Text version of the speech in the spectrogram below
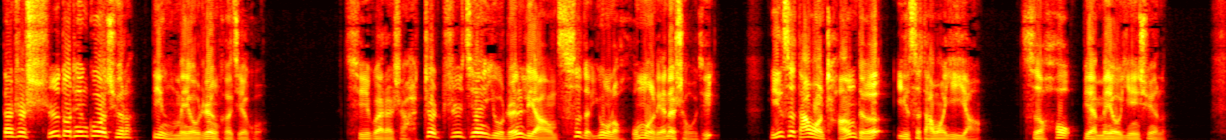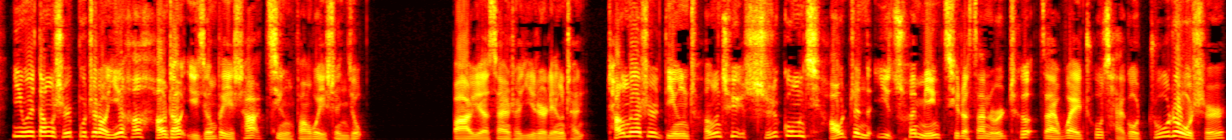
但是十多天过去了，并没有任何结果。奇怪的是啊，这之间有人两次的用了胡梦莲的手机，一次打往常德，一次打往益阳，此后便没有音讯了。因为当时不知道银行行长已经被杀，警方未深究。八月三十一日凌晨。常德市鼎城区石公桥镇的一村民骑着三轮车在外出采购猪肉时，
